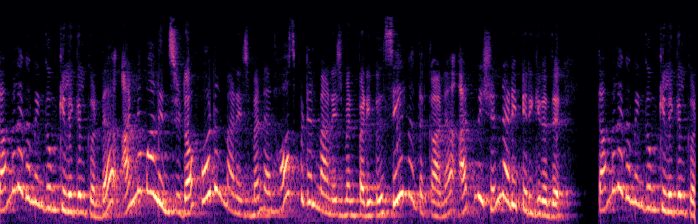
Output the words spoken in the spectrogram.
தமிழகம் எங்கும் கிளைகள் கொண்ட Annamalai institute of hotel management and hospital management படிப்பில் சேர்வதற்கான அட்மிஷன் நடைபெறுகிறது. தமிழகம் எங்கும் கிளைகள் கொண்ட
